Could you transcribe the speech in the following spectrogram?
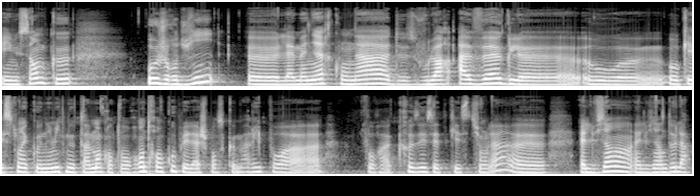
Et il me semble que aujourd'hui, euh, la manière qu'on a de se vouloir aveugle euh, euh, aux, questions économiques, notamment quand on rentre en couple, et là je pense que Marie pourra, pourra creuser cette question-là, elle, vient, elle vient de là.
